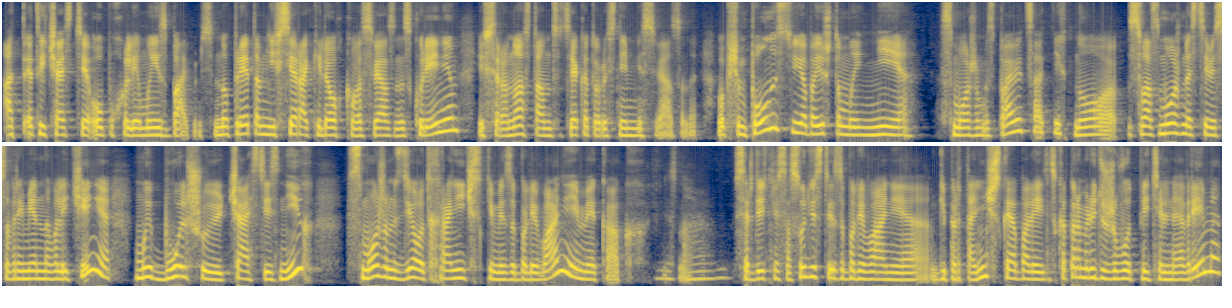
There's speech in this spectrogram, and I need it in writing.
от этой части опухоли мы избавимся. Но при этом не все раки легкого связаны с курением, и все равно останутся те, которые с ним не связаны. В общем, полностью я боюсь, что мы не сможем избавиться от них, но с возможностями современного лечения мы большую часть из них сможем сделать хроническими заболеваниями, как, не знаю, сердечно-сосудистые заболевания, гипертоническая болезнь, с которыми люди живут длительное время,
